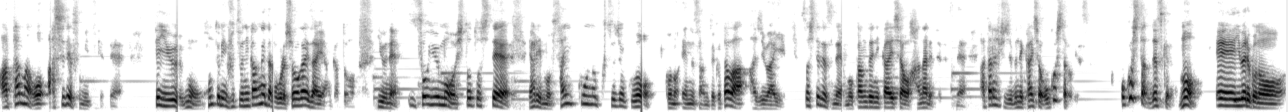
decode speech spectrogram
頭を足で踏みつけて、っていう、もう本当に普通に考えたらこれ傷害罪やんかというね、そういうもう人として、やはりもう最高の屈辱をこの N さんという方は味わい、そしてですね、もう完全に会社を離れてですね、新しく自分で会社を起こしたわけです。起こしたんですけども、えー、いわゆるこの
